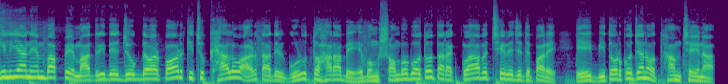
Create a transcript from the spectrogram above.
কিলিয়ান এমবাপ্পে মাদ্রিদে যোগ দেওয়ার পর কিছু খেলোয়াড় তাদের গুরুত্ব হারাবে এবং সম্ভবত তারা ক্লাব ছেড়ে যেতে পারে। এই বিতর্ক যেন থামছে না।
